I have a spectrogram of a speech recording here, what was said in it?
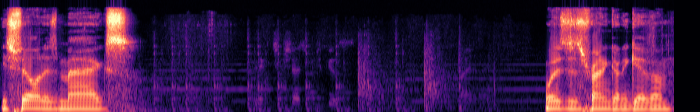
He's filling his mags. What is his friend gonna give him?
